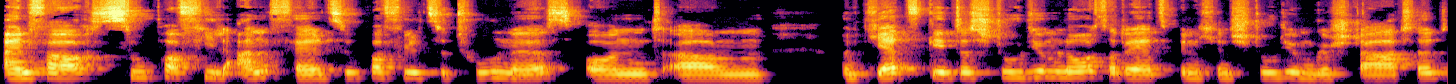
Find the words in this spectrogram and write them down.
einfach super viel anfällt, super viel zu tun ist. Und, ähm, und jetzt geht das Studium los oder jetzt bin ich ins Studium gestartet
